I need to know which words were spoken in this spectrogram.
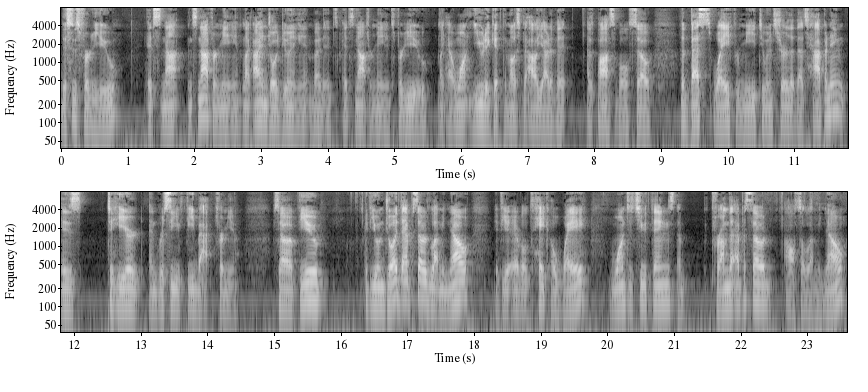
this is for you. It's not. It's not for me. Like I enjoy doing it, but it's it's not for me. It's for you. Like I want you to get the most value out of it as possible. So the best way for me to ensure that that's happening is to hear and receive feedback from you. So if you if you enjoyed the episode, let me know. If you're able to take away one to two things from the episode, also let me know.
